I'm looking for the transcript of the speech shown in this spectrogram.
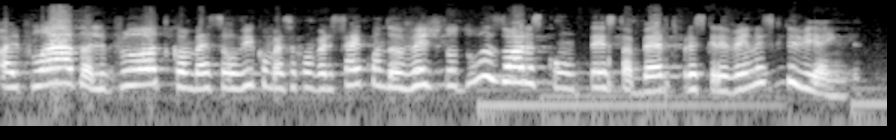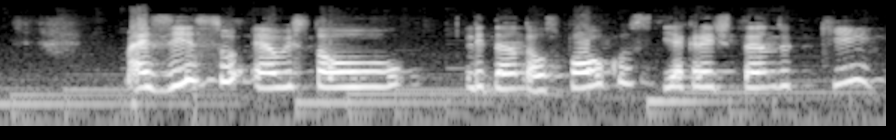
olho pro lado, olho pro outro, começo a ouvir, começo a conversar. E quando eu vejo, tô duas horas com o texto aberto para escrever e não escrevi ainda. Mas isso eu estou lidando aos poucos e acreditando que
